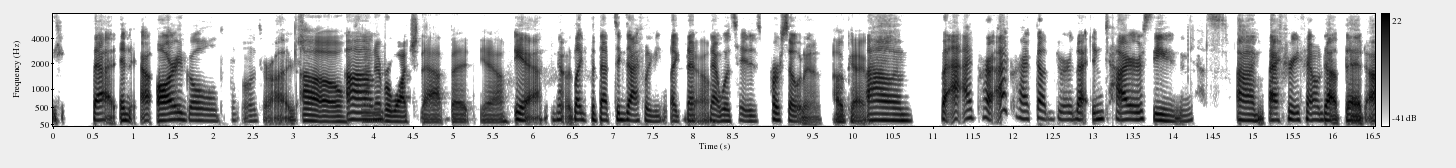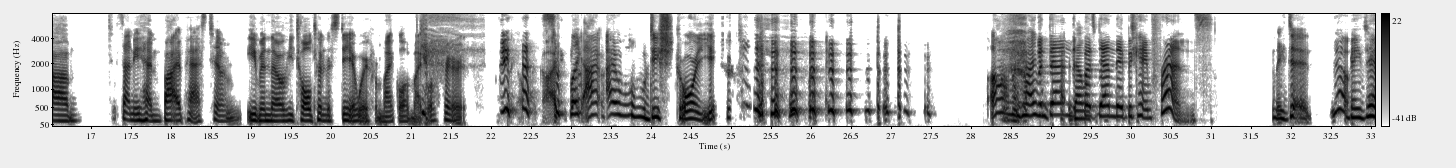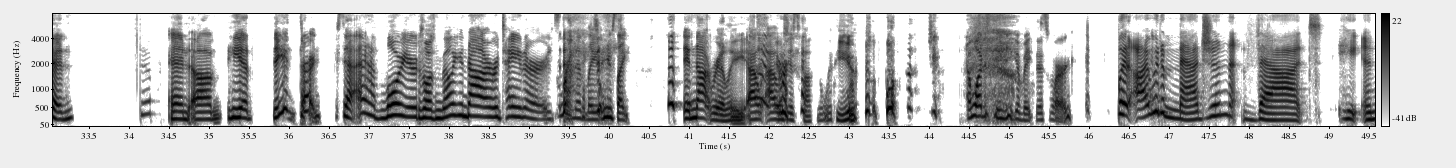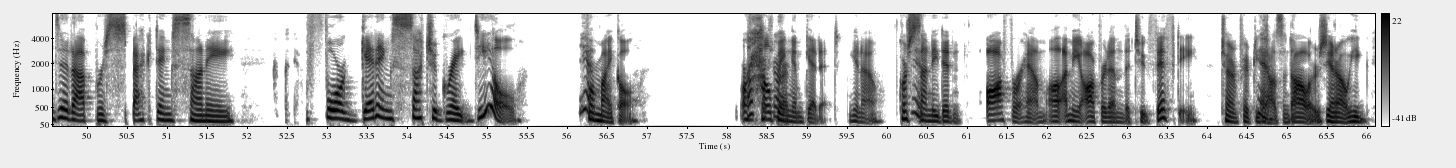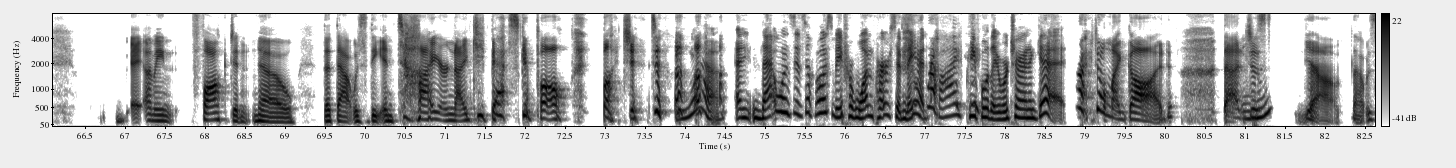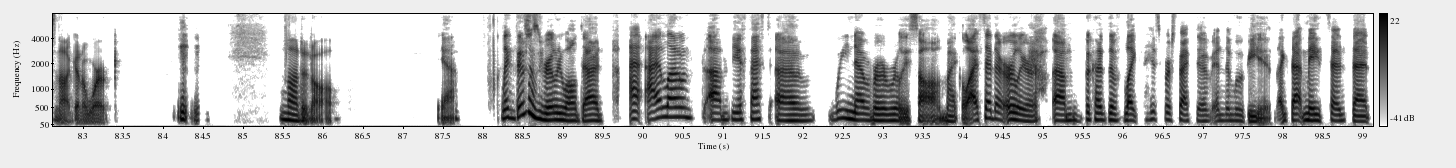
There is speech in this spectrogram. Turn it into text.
that and uh, Ari Gold Entourage. Oh, um, I never watched that, but yeah, yeah, no, like, but that's exactly like that. That was his persona. Okay. Um, but I I, cra- I cracked up during that entire scene. Yes. Um, after he found out that um Sonny had bypassed him, even though he told him to stay away from Michael and Michael's parents. yes. oh God. Like, I, I will destroy you. oh my God. But then, but then they became friends. They did. Yeah. They did. Yep. And um, he had, they he said, I have lawyers on million dollar retainers. Right. And then later he's like, and not really. I, I was just fucking with you. I want to see if you can make this work. But I would imagine that he ended up respecting Sonny for getting such a great deal yeah. for Michael or oh, helping sure. him get it, you know. Of course, yeah. Sonny didn't offer him, I mean, offered him the 250, $250,000. You know, he, I mean, Falk didn't know that that was the entire Nike basketball budget. yeah. And that wasn't supposed to be for one person. They had right. five people they were trying to get. Right. Oh my God. That mm-hmm. just, yeah, that was not going to work. Mm-mm. Not at all. Yeah. Like this is really well done. I, I love um, the effect of we never really saw Michael. I said that earlier um, because of like his perspective in the movie. Like that made sense that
